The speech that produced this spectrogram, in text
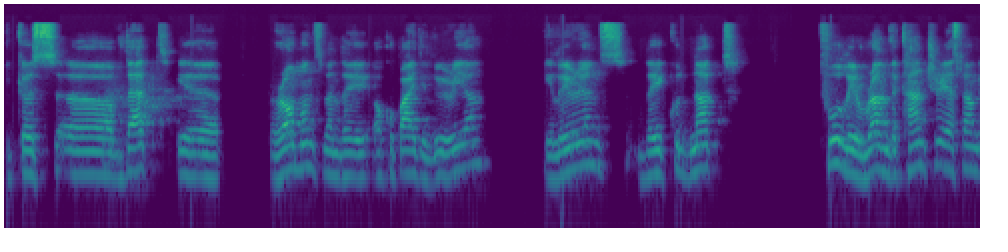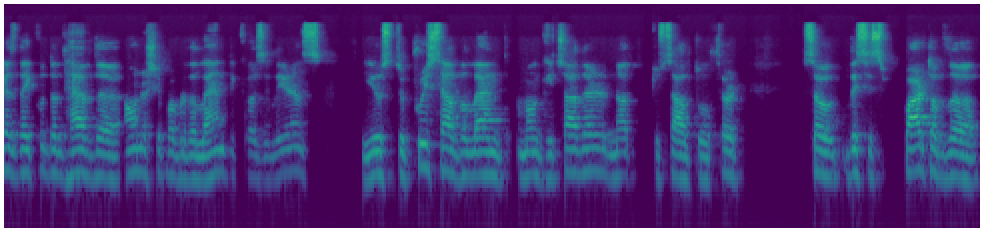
Because uh, of that, uh, Romans, when they occupied Illyria, Illyrians, they could not fully run the country as long as they couldn't have the ownership over the land because Illyrians used to pre-sell the land among each other, not to sell to a third. So this is part of the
